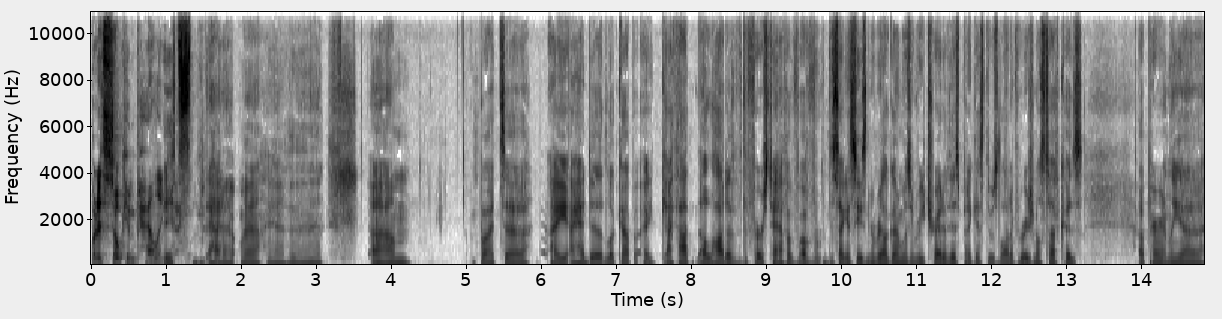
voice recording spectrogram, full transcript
but it's so compelling. it's Declan. I don't, well, yeah. um, but uh, I I had to look up. I I thought a lot of the first half of, of the second season of Railgun was a retread of this, but I guess there was a lot of original stuff because apparently uh,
